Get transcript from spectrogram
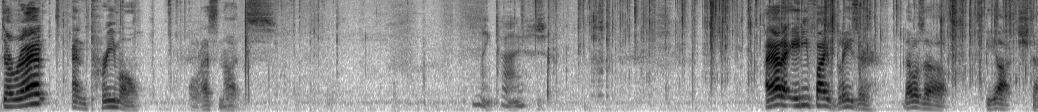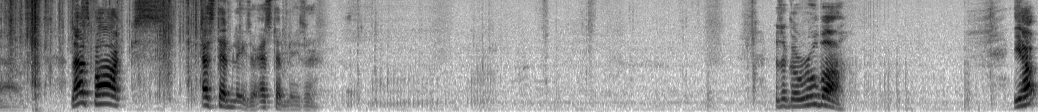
Durant and Primo. Oh, that's nuts. Oh my gosh. I had an 85 Blazer. That was a biatch to have. Last box. S10 Blazer. S10 Blazer. There's a Garuba. Yep.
